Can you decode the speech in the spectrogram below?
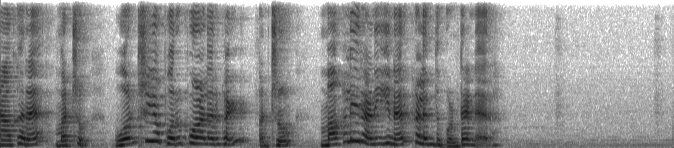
நகர மற்றும் ஒன்றிய பொறுப்பாளர்கள் மற்றும் மகளிர் அணியினர் கலந்து கொண்டனர்.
